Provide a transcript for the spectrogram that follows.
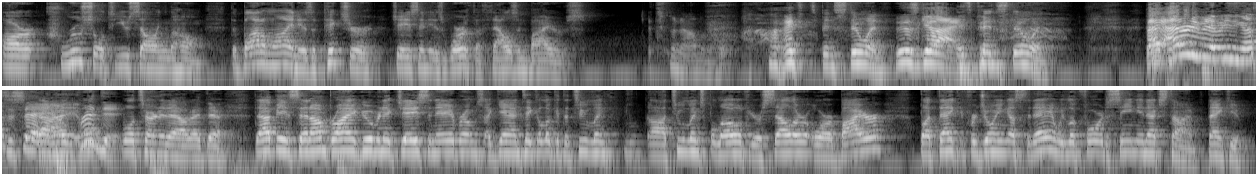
are crucial to you selling the home. The bottom line is a picture, Jason, is worth a thousand buyers. It's phenomenal. it's been stewing. This guy. It's been stewing. I, I, don't even have anything else to say. Yeah, print we'll, it. We'll turn it out right there. That being said, I'm Brian Gubernick, Jason Abrams. Again, take a look at the two link, uh, two links below if you're a seller or a buyer. But thank you for joining us today, and we look forward to seeing you next time. Thank you.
